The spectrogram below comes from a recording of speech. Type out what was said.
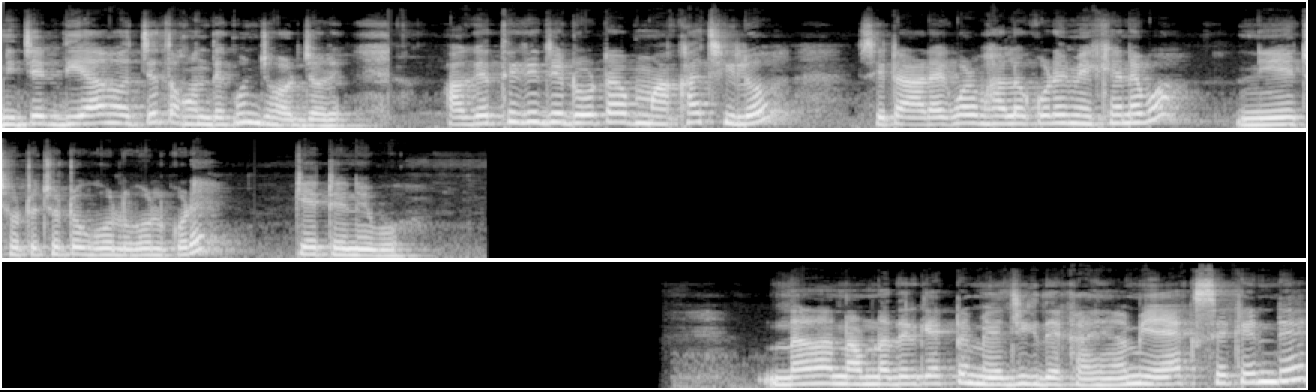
নিচের দেওয়া হচ্ছে তখন দেখুন ঝরঝরে। আগে থেকে যে ডোটা মাখা ছিল, সেটা আরেকবার ভালো করে মেখে নেব, নিয়ে ছোট ছোট গোল গোল করে কেটে নেব। দাঁড়ান, আপনাদেরকে একটা ম্যাজিক দেখায় আমি এক সেকেন্ডে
